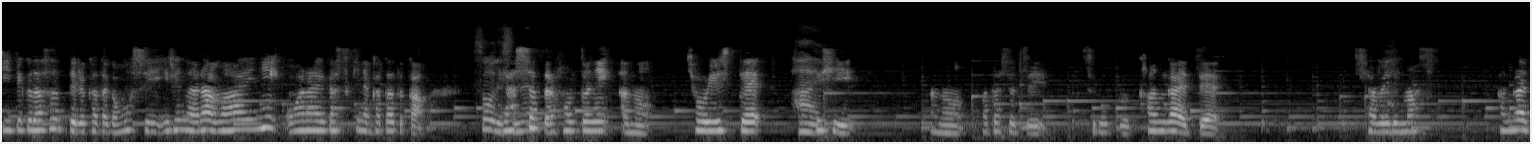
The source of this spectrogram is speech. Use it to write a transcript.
聞いてくださってる方がもしいるなら、周りにお笑いが好きな方とかそうですね。いらっしゃったら本当に、あの、共有して、はい。ぜひ、あの、私たちすごく考えて喋ります。考え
